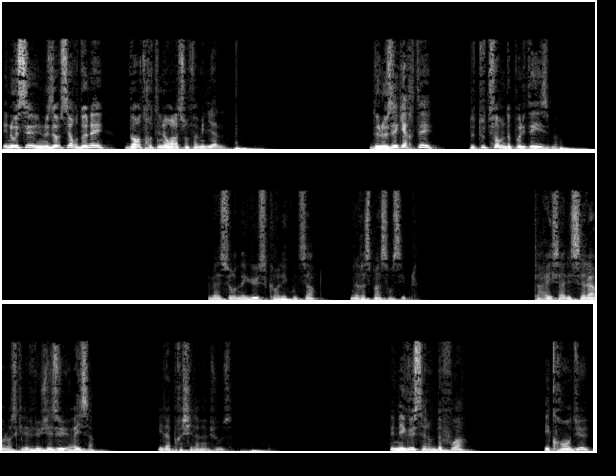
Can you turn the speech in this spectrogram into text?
Il il nous a aussi ordonné d'entretenir nos relations familiales. De nous écarter de toute forme de polythéisme. Bien sûr, Négus, quand il écoute ça, il ne reste pas insensible. Car Isa lorsqu'il est venu Jésus, Isa, il a prêché la même chose. Le Négus, c'est un homme de foi. Il croit en Dieu.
